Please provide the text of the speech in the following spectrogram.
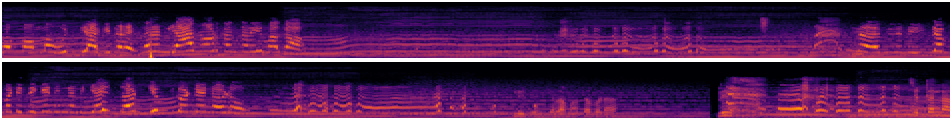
ನಮ್ಮ ಅಮ್ಮ ಹುಟ್ಟಿ ಆಗಿದ್ದಾರೆ ನನ್ನ ಯಾರು ನೋಡ್ಕೊಂತಾರೆ ಇವಾಗ? ನಾನು ನಿನ್ನ ಇಷ್ಟಪಟ್ಟಿದ್ದಕ್ಕೆ ನೀನ್ ನನಗೆ ಎಷ್ಟು ದೊಡ್ಡ ಗಿಫ್ಟ್ ಕೊಟ್ಟೆ ನೋಡು. ಪ್ಲೀಸ್ ಹಂಗೆಲ್ಲ ಮಾತಾಡಬೇಡ. ಪ್ಲೀಸ್ ಚಿಟ್ಟಲ್ಲಿ ನಾ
